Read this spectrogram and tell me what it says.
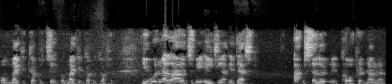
or make a cup of tea or make a cup of coffee. You wouldn't allow to be eating at your desk. Absolutely corporate no no.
